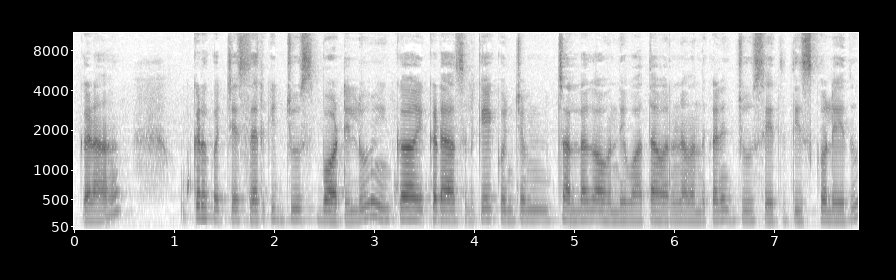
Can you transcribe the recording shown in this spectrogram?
ఇక్కడ ఇక్కడికి వచ్చేసరికి జ్యూస్ బాటిల్. ఇంకా ఇక్కడ అసలుకే కొంచెం చల్లగా ఉంది వాతావరణం. అందుకని జ్యూస్ అయితే తీసుకోలేదు.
